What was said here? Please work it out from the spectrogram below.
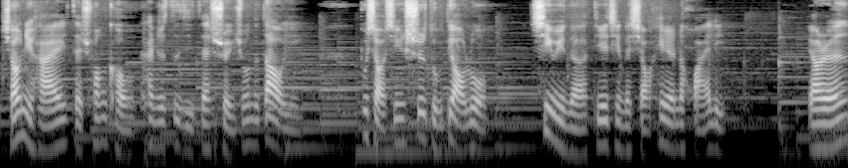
小女孩在窗口看着自己在水中的倒影，不小心失足掉落，幸运地跌进了小黑人的怀里。两人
